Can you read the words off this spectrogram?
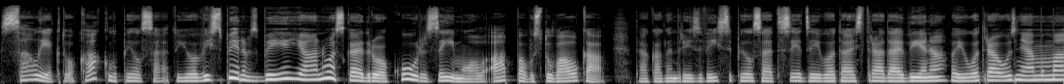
saliekto kaklu pilsētu, jo vispirms bija jānoskaidro, kura zīmola apavus tu valkā. Tā kā gandrīz visi pilsētas iedzīvotāji strādāja vienā vai otrā uzņēmumā,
